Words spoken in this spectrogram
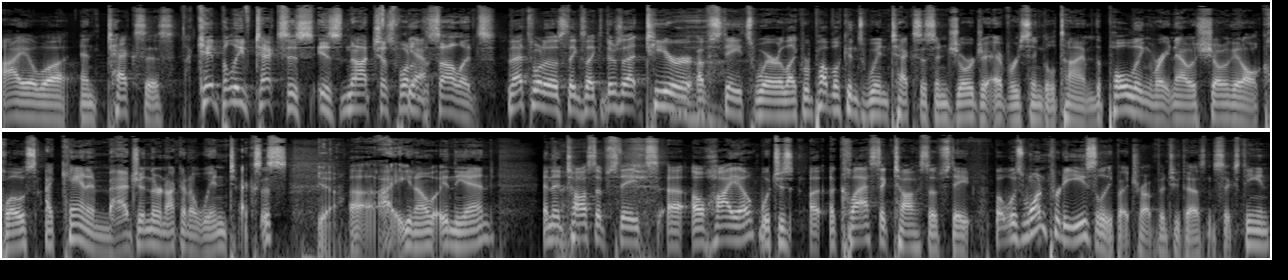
Iowa, and Texas. I can't believe Texas is not just one Yeah. of the solids. That's one of those things. Like, there's that tier of states where, like, Republicans win Texas and Georgia every single time. The polling right now is showing it all close. I can't imagine they're not going to win Texas. Yeah. uh, I, you know, in the end. And then toss-up states, uh, Ohio, which is a, a classic toss-up state, but was won pretty easily by Trump in 2016.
